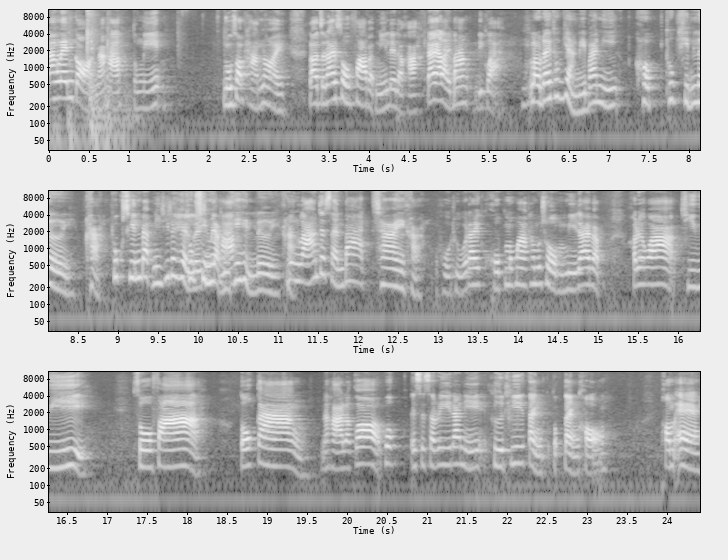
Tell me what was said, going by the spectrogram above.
นั่งเล่นก่อนนะคะ ตรงนี้หนูสอบถามหน่อย เราจะได้โซฟาแบบนี้เลยเหรอคะ ได้อะไรบ้างดีกว่า เราได้ทุกอย่างในบ้านนี้ครบทุกชิ้นเลยค่ะ ทุกชิ้นแบบนี้ที่ได้เห็นทุกเลยชิ้นใช่แบบไหมนี้คะที่เห็นเลยหค่ะนึ่งล้านเจ็ดแสนบาท ใช่ค่ะ โอ้โห ถือว่าได้ครบมากๆท่านผู้ชม มีได้แบบเขาเรียกว่าทีวี โซฟา โต๊ะกลางนะคะ แล้วก็พวกอ c เซ s ซอรีด้านนี้คือที่แต่งตกแต่งของพร้อมแอร์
